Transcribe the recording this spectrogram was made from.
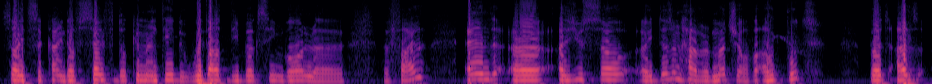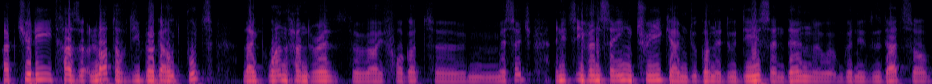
So it's a kind of self-documented without debug symbol uh, file. And uh, as you saw, it doesn't have much of output, but as actually it has a lot of debug outputs like 100, uh, I forgot uh, message, and it's even saying trick, I'm going to do this, and then uh, I'm going to do that. So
